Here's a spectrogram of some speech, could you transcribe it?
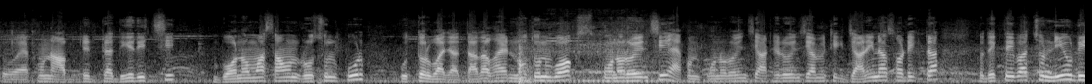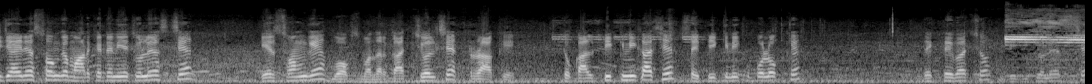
তো এখন আপডেটটা দিয়ে দিচ্ছি। বনমা সাউন্ড রসুলপুর, উত্তর বাজার। দাদা ভাইয়ের নতুন বক্স পনেরো ইঞ্চি, এখন পনেরো ইঞ্চি, আঠেরো ইঞ্চি, আমি ঠিক জানি না সঠিকটা। তো দেখতেই পাচ্ছ নিউ ডিজাইনের সঙ্গে মার্কেটে নিয়ে চলে এসছে। এর সঙ্গে বক্স বাঁধার কাজ চলছে ট্রাকে তো কাল পিকনিক আছে, সেই পিকনিক উপলক্ষে দেখতেই পাচ্ছ, দিদি চলে এসছে।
